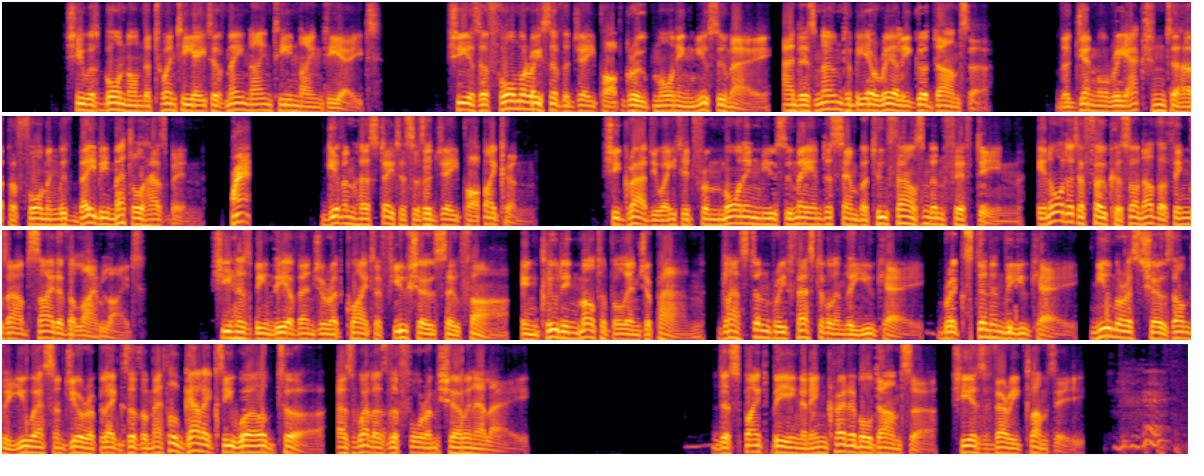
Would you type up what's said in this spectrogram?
She was born on the 28th of May 1998. She is a former ace of the J-pop group Morning Musume, and is known to be a really good dancer. The general reaction to her performing with Baby Metal has been given her status as a J-pop icon. She graduated from Morning Musume in December 2015, in order to focus on other things outside of the limelight. She has been the Avenger at quite a few shows so far, including multiple in Japan, Glastonbury Festival in the UK, Brixton in the UK, numerous shows on the US and Europe legs of the Metal Galaxy World Tour, as well as the Forum show in LA. Despite being an incredible dancer, she is very clumsy.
